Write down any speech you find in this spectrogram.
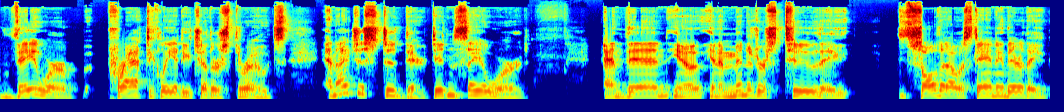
They were practically at each other's throats. And I just stood there, didn't say a word. And then, you know, in a minute or two, they saw that I was standing there. They,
